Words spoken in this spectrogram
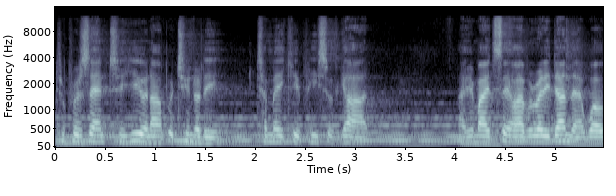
to present to you an opportunity to make your peace with God. Now, you might say, Oh, I've already done that. Well,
